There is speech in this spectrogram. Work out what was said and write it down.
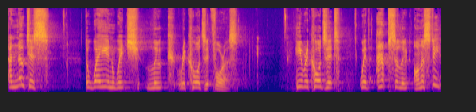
And notice the way in which Luke records it for us. He records it with absolute honesty,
